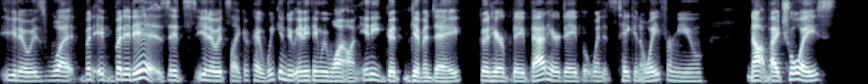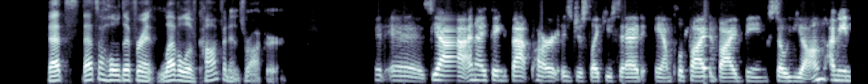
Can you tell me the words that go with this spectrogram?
you know is what but it but it is. It's you know it's like okay we can do anything we want on any good given day good hair day bad hair day but when it's taken away from you not by choice that's that's a whole different level of confidence rocker. It is. Yeah. And i think that part is just like you said amplified by being so young. I mean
